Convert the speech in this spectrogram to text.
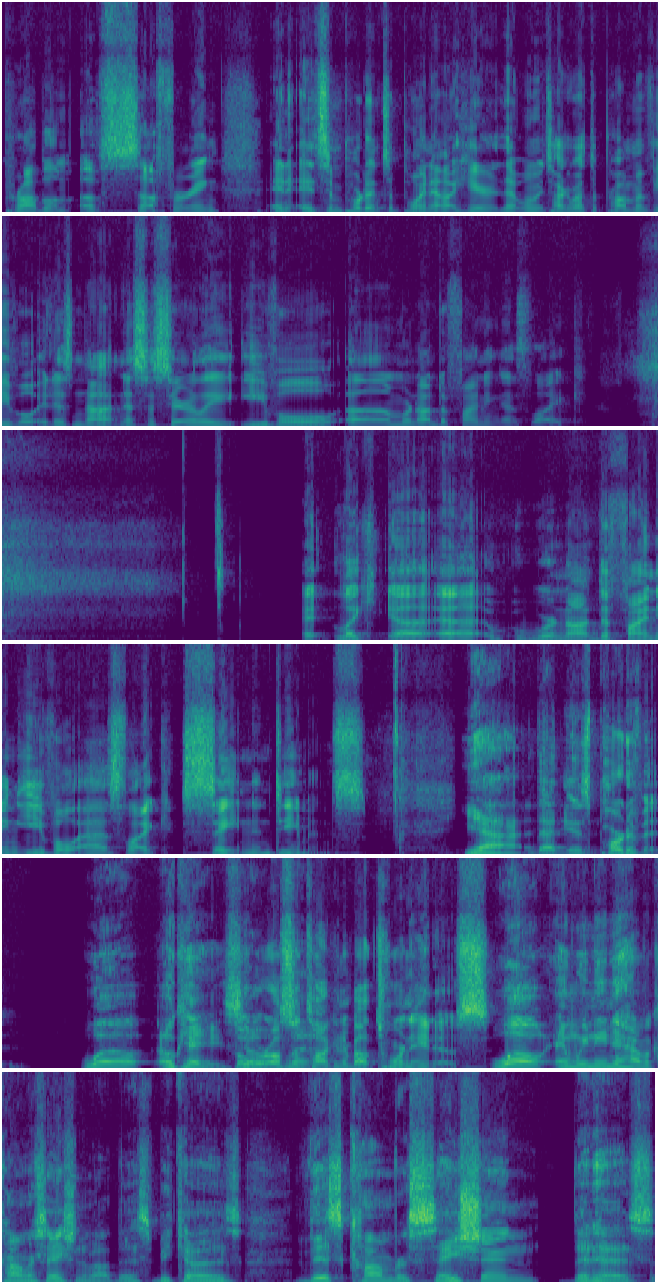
problem of suffering. And it's important to point out here that when we talk about the problem of evil, it is not necessarily evil. Um, we're not defining as like, eh, like uh, uh, we're not defining evil as like Satan and demons. Yeah. That is part of it. Well, okay. But so we're also let- talking about tornadoes. Well, and we need to have a conversation about this because this conversation that has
